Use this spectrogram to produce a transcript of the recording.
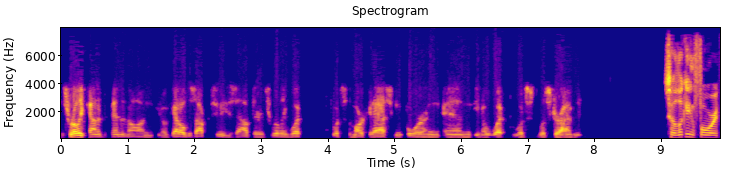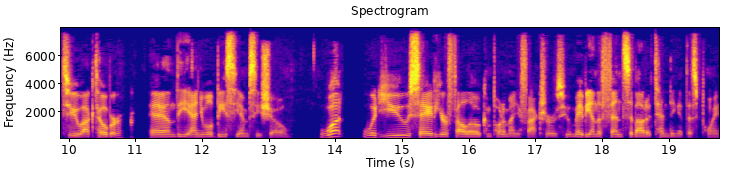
it's really kind of dependent on you know got all those opportunities out there. It's really what what's the market asking for and and you know what what's what's driving it. So looking forward to October and the annual BCMC show, what would you say to your fellow component manufacturers who may be on the fence about attending at this point?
